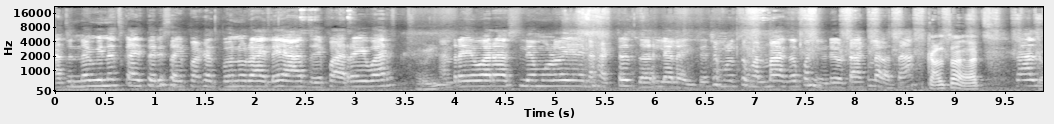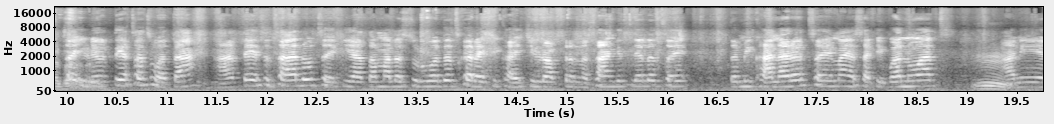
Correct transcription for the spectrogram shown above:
आज नवीनच काहीतरी स्वयंपाकात बनवून राहिलंय. आज आहे पा रविवार. आणि रविवार असल्यामुळं ये ना हट्टच धरलेला आहे. त्याच्यामुळे तुम्हाला माग पण व्हिडिओ टाकला होता. कालचा आज. कालचा व्हिडिओ त्याचाच होता. आणि त्याच चालूच आहे की आता मला सुरुवातच करायची खायची. डॉक्टरनं सांगितलेलंच आहे. तर मी खाणारच आहे माझ्यासाठी बनवाच. आणि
